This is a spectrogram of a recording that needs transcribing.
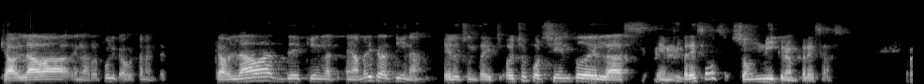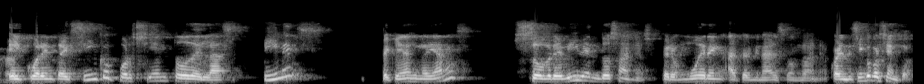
que hablaba, en la República justamente, que hablaba de que en, la, en América Latina el 88% de las empresas son microempresas. Ajá. El 45% de las pymes, pequeñas y medianas, sobreviven dos años, pero mueren al terminar el segundo año. 45%,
